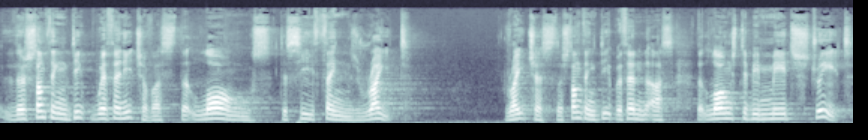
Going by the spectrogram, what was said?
There's something deep within each of us that longs to see things right, righteous. There's something deep within us that longs to be made straight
